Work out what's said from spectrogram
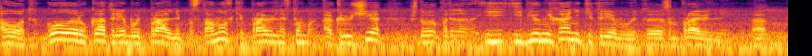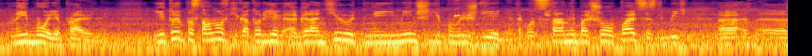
Вот. Голая рука требует правильной постановки, правильной в том э, ключе, что и, и биомеханики требуют э, правильной, э, наиболее правильной. И той постановки, которая гарантирует наименьшие повреждения. Так вот, со стороны большого пальца, если бить э, э,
